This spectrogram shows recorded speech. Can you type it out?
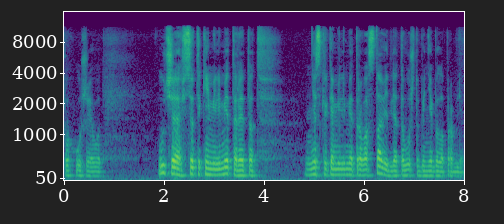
похожее. Вот. Лучше все-таки миллиметр этот, несколько миллиметров оставить для того, чтобы не было проблем.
